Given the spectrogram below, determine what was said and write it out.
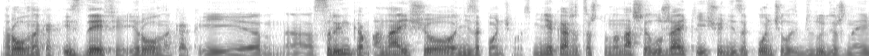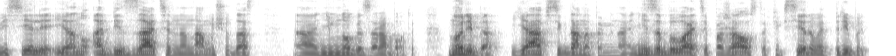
ровно как и с DeFi, и ровно как и э, с рынком, она еще не закончилась. Мне кажется, что на нашей лужайке еще не закончилось безудержное веселье, и оно обязательно нам еще даст немного заработать. Но, ребят, я всегда напоминаю, не забывайте, пожалуйста, фиксировать прибыль.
